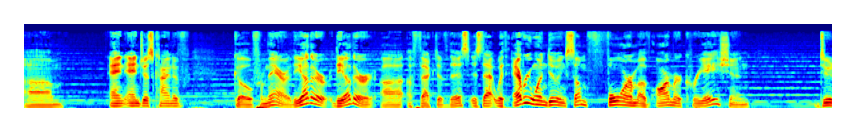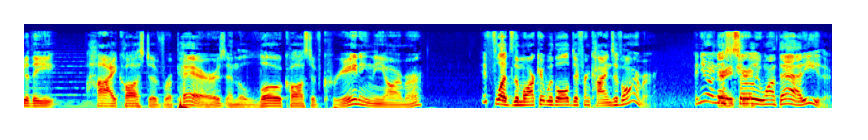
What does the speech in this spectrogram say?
um, and and just kind of go from there. The other the other uh, effect of this is that with everyone doing some form of armor creation, due to the high cost of repairs and the low cost of creating the armor, it floods the market with all different kinds of armor, and you don't Very necessarily true. want that either.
